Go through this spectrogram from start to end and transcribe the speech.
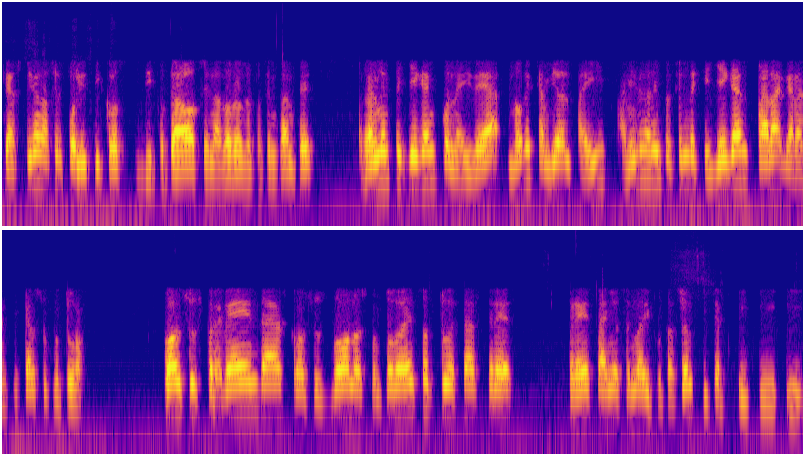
que aspiran a ser políticos, diputados, senadores, representantes, realmente llegan con la idea no de cambiar el país, a mí me da la impresión de que llegan para garantizar su futuro. Con sus prebendas, con sus bonos, con todo eso, tú estás tres, tres años en una diputación y, te, y,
